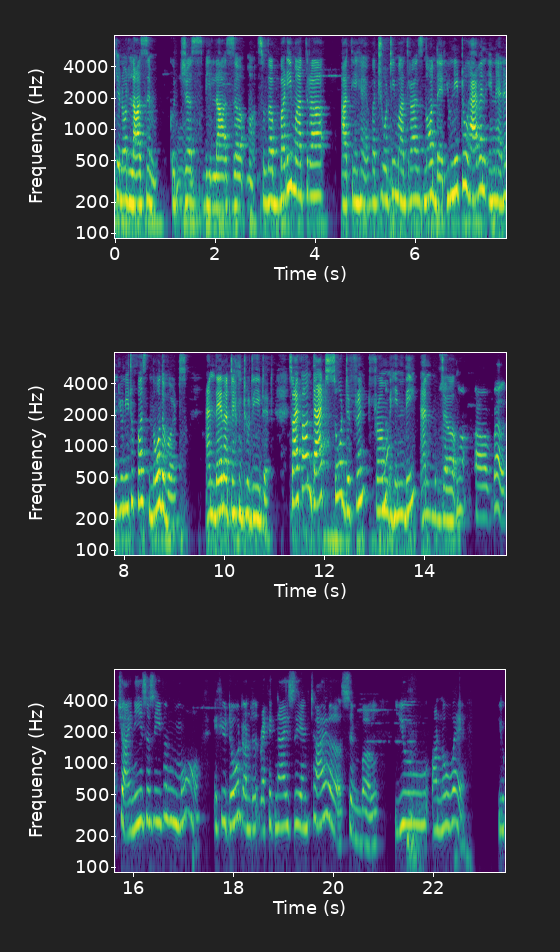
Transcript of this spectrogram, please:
you know, lazim could Mhm. just be lazim. So the badi matra aati hai, but choti matra is not there. You need to have an inherent. You need to first know the words and then attempt to read it. So I found that so different from No. Hindi and uh, uh, well, Chinese is even more. If you don't under, recognize the entire symbol, you are nowhere. You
